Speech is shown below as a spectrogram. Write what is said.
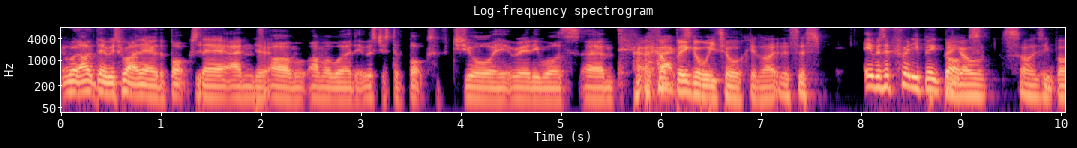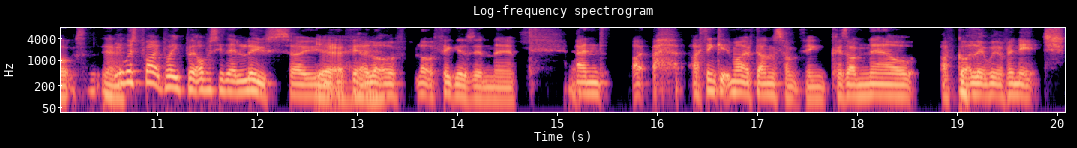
well, there was right there, the box there, and yeah. oh, oh my word, it was just a box of joy. It really was. Um, How fact, big are we talking? Like, is this? It was a pretty big, big box, old sizey box. Yeah. It was quite big, but obviously they're loose, so yeah, you can fit yeah. a lot of lot of figures in there, and I I think it might have done something because I'm now I've got a little bit of an itch.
